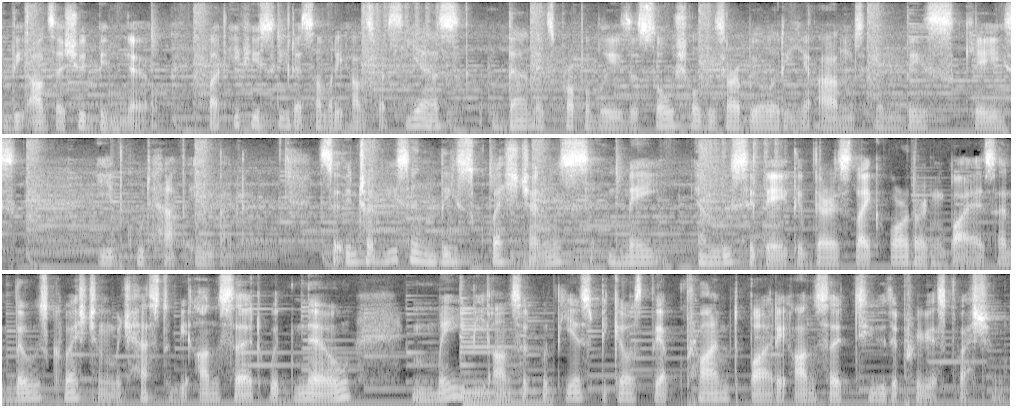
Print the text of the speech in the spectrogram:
the answer should be no. But if you see that somebody answers yes, then it's probably the social desirability, and in this case, it could have impact. So introducing these questions may elucidate if there is like ordering bias and those questions which has to be answered with no may be answered with yes because they are primed by the answer to the previous question.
